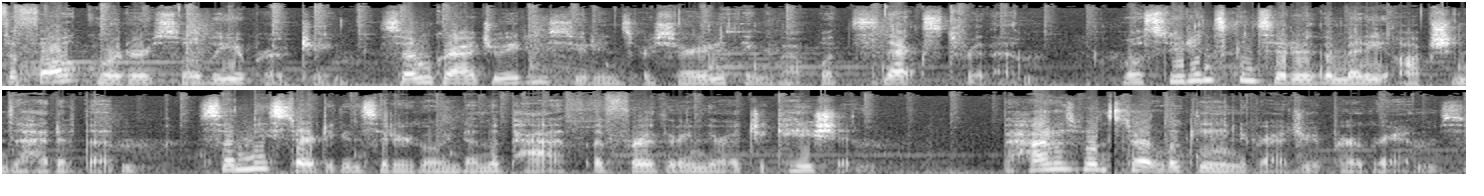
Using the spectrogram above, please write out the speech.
the fall quarter slowly approaching, some graduating students are starting to think about what's next for them. While students consider the many options ahead of them, some may start to consider going down the path of furthering their education. But how does one start looking into graduate programs?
